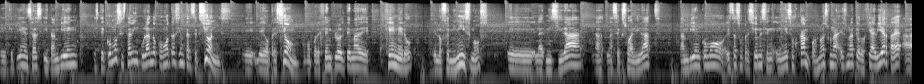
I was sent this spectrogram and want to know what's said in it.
eh, qué piensas y también este, cómo se está vinculando con otras intersecciones de opresión, como por ejemplo el tema de género, los feminismos, eh, la etnicidad, la, sexualidad, también como estas opresiones en, esos campos, ¿no? Es una, es una teología abierta ¿eh? a,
